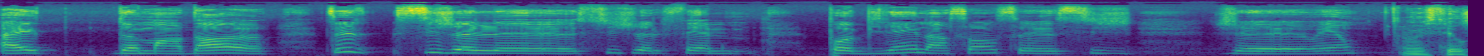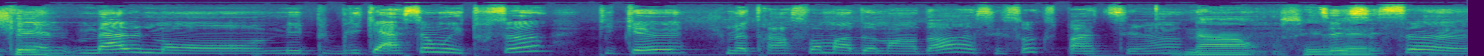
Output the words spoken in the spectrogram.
être demandeur. Tu sais, si je le si je le fais pas bien, dans le sens, euh, si je, je- voyons, Oui, je fais mal mon, mes publications et tout ça, puis que je me transforme en demandeur, c'est sûr que c'est pas attirant. Non, c'est vrai. C'est ça.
